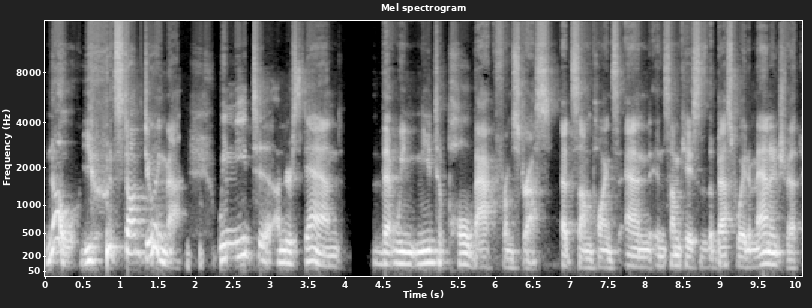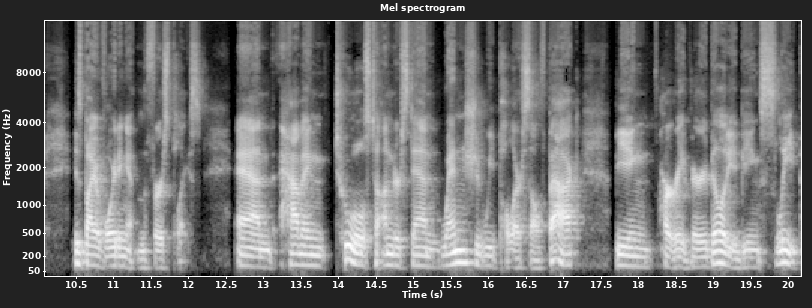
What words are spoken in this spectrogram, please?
No, you would stop doing that. We need to understand that we need to pull back from stress at some points. And in some cases, the best way to manage it is by avoiding it in the first place. And having tools to understand when should we pull ourselves back being heart rate variability being sleep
